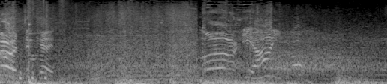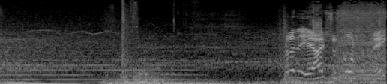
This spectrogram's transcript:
Ah, dickhead! Ah, AI! None of the AI's just going for me.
